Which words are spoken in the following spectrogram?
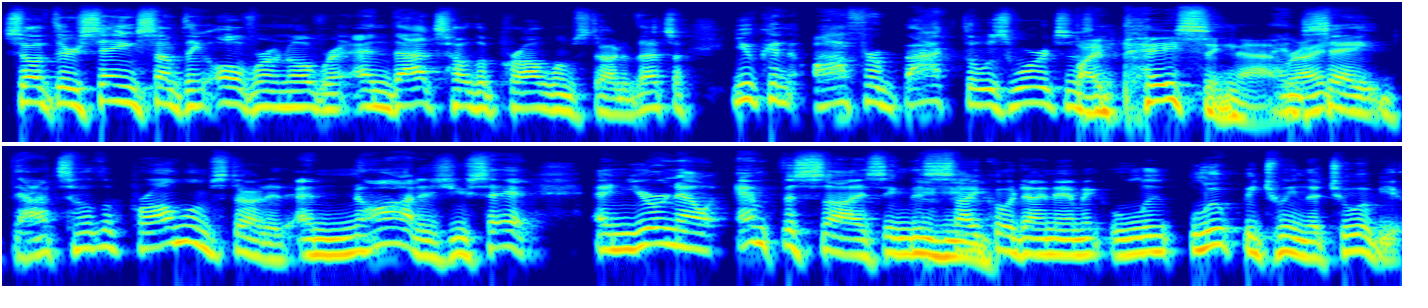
So if they're saying something over and over, and that's how the problem started, that's how, you can offer back those words and by say, pacing that, and right? say that's how the problem started and nod as you say it and you're now emphasizing this Mhm. psychodynamic loop, loop between the two of you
